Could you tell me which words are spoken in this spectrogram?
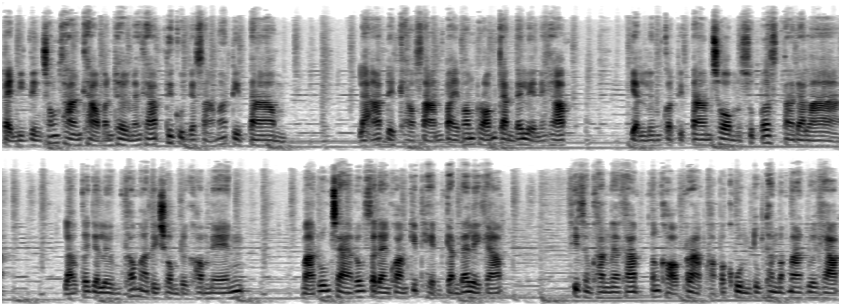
เป็นอีกหนึ่งช่องทางข่าวบันเทิงนะครับ ที่คุณจะสามารถติดตาม และอัปเดตข่าวสารไปพร้อม ๆ กันได้เลยนะครับ อย่าลืมกดติดตามชมซูเปอร์สตาร์ดาราแล้วก็อย่าลืมเข้ามาติชมหรือคอมเมนต์ มาร่วมแชร์ร่วมแสดงความคิดเห็นกันได้เลยครับ ที่สำคัญนะครับ ต้องขอกราบขอบพระคุณทุกท่านมากๆด้วยครับ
